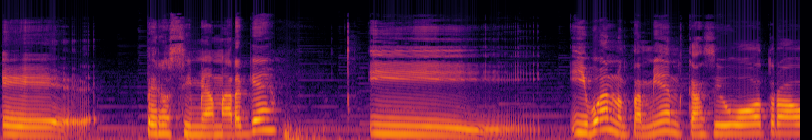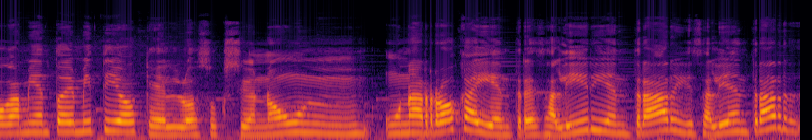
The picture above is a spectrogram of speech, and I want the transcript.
Eh, pero sí me amargué. Y, y, bueno, también casi hubo otro ahogamiento de mi tío que lo succionó una roca y entre salir y entrar y salir y entrar,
